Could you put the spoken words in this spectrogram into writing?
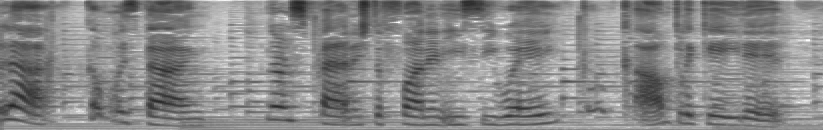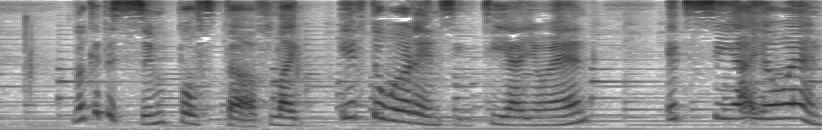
Hola, ¿cómo están? Learn Spanish the fun and easy way. Don't complicate it. Look at the simple stuff like if the word ends in T-I-O-N, it's C-I-O-N,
